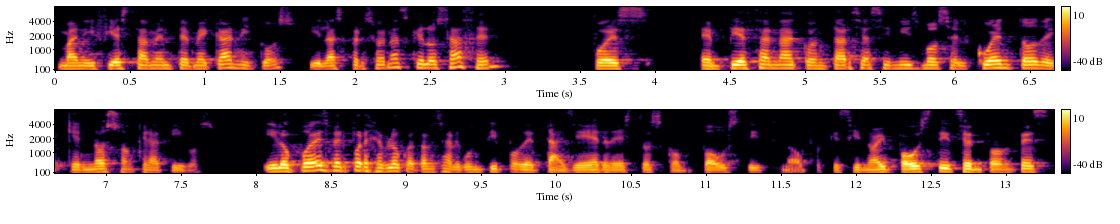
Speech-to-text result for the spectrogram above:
manifiestamente mecánicos y las personas que los hacen pues empiezan a contarse a sí mismos el cuento de que no son creativos. Y lo puedes ver, por ejemplo, cuando haces algún tipo de taller de estos con post-its, ¿no? Porque si no hay post-its, entonces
